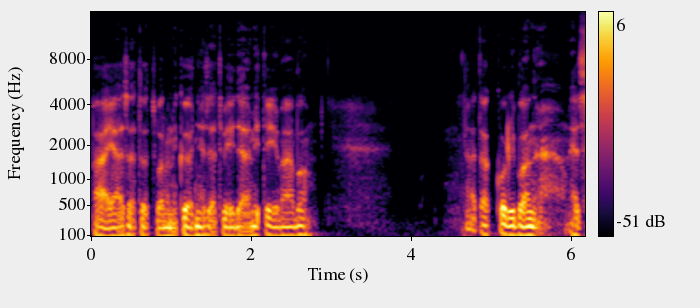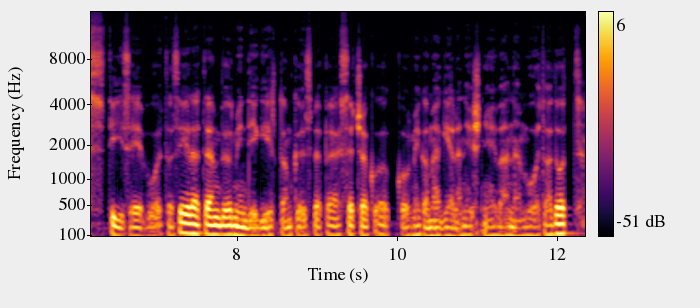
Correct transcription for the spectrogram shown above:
pályázatot valami környezetvédelmi témába. Hát akkoriban ez tíz év volt az életemből, mindig írtam közbe persze, csak akkor még a megjelenés nyilván nem volt adott.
